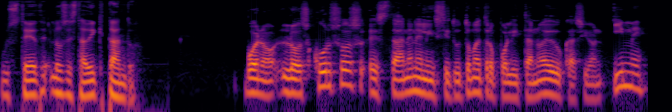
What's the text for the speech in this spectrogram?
usted los está dictando. Bueno, los cursos están en el Instituto Metropolitano de Educación, IME,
